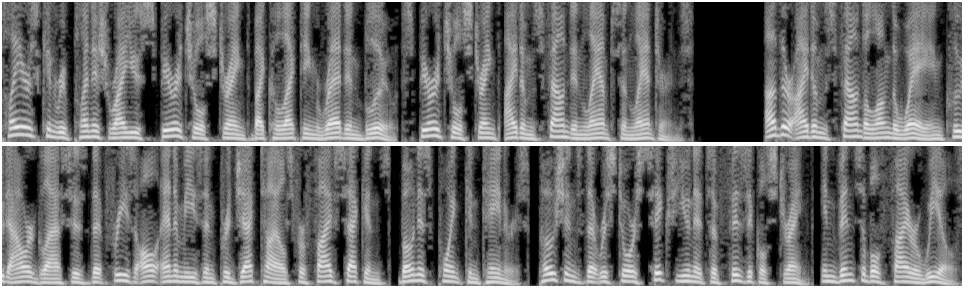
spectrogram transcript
Players can replenish Ryu's spiritual strength by collecting red and blue spiritual strength items found in lamps and lanterns. Other items found along the way include hourglasses that freeze all enemies and projectiles for 5 seconds, bonus point containers, potions that restore 6 units of physical strength, invincible fire wheels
